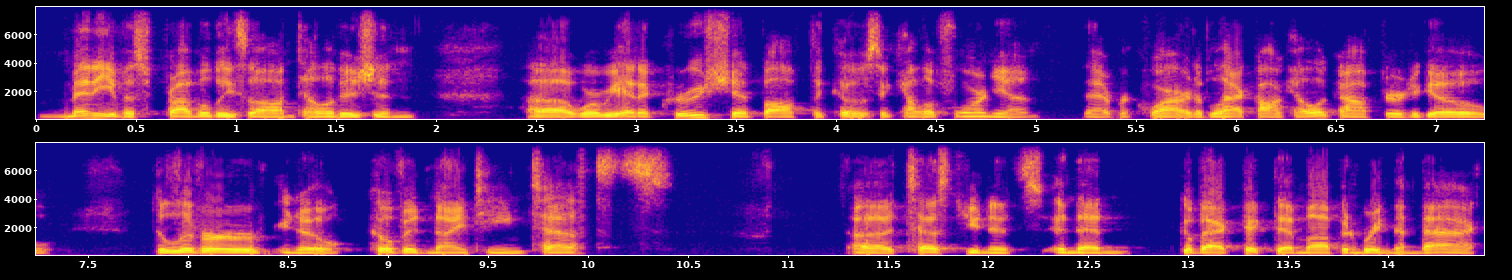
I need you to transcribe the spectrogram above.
many of us probably saw on television, uh, where we had a cruise ship off the coast of California that required a Black Hawk helicopter to go deliver, you know, COVID 19 tests, uh, test units, and then go back, pick them up, and bring them back.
